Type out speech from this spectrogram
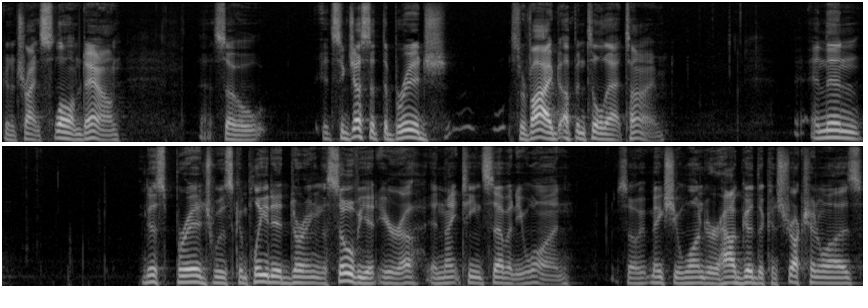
going to try and slow them down. So it suggests that the bridge survived up until that time. And then this bridge was completed during the Soviet era in 1971. So it makes you wonder how good the construction was,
